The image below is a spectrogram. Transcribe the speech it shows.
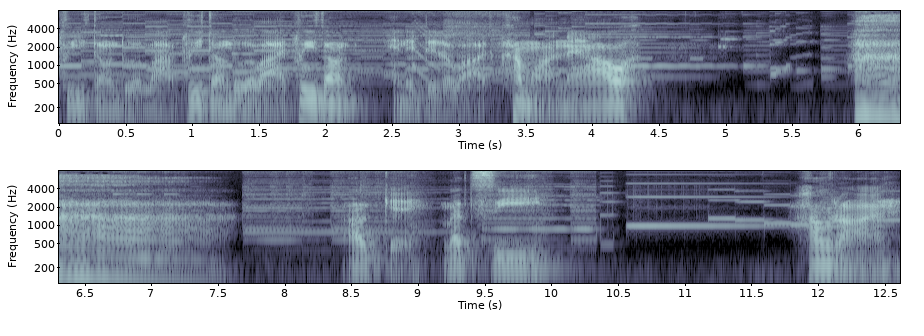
Please don't do a lot. Please don't do a lot. Please don't. And it did a lot. Come on now. okay, let's see. Hold on.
